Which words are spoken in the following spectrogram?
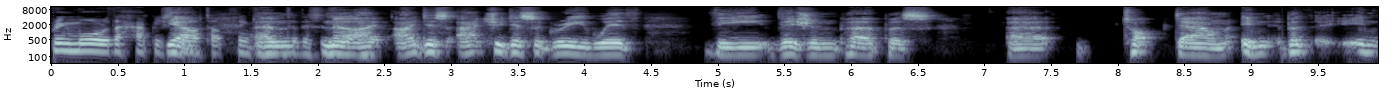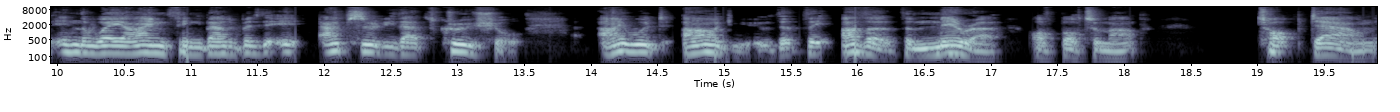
bring more of the happy startup yeah. thinking um, into this. no, well. I I dis- actually disagree with the vision purpose. Uh, top down in but in in the way I'm thinking about it but it, absolutely that's crucial I would argue that the other the mirror of bottom up top down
